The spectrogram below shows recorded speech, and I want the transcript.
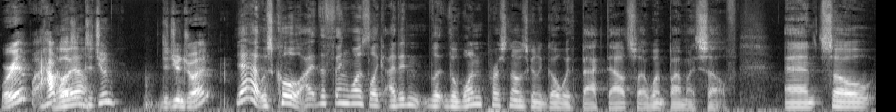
Were you? How oh, was yeah. it? Did you did you enjoy it? Yeah, it was cool. I, the thing was, like, I didn't. The one person I was going to go with backed out, so I went by myself. And so,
